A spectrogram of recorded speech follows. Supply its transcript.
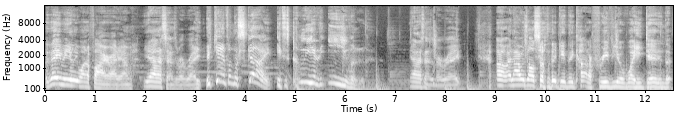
They immediately want to fire at him. Yeah that sounds about right. It came from the sky. It is clearly evil. Yeah that sounds about right oh and i was also thinking they got a preview of what he did in the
